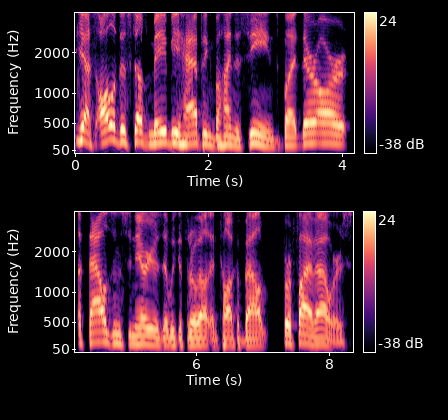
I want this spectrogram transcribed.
Yes, all of this stuff may be happening behind the scenes, but there are a thousand scenarios that we could throw out and talk about for five hours.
